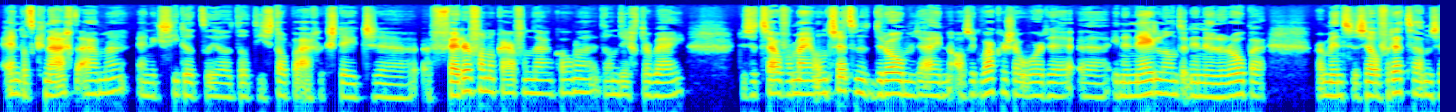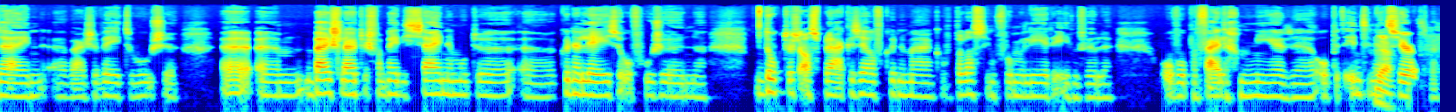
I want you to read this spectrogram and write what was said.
En dat knaagt aan me. En ik zie dat, uh, dat die stappen eigenlijk steeds uh, verder van elkaar vandaan komen dan dichterbij. Dus het zou voor mij een ontzettende droom zijn als ik wakker zou worden uh, in een Nederland en in een Europa waar mensen zelfredzaam zijn, uh, waar ze weten hoe ze uh, um, bijsluiters van medicijnen moeten kunnen lezen of hoe ze hun doktersafspraken zelf kunnen maken of belastingformulieren invullen of op een veilige manier op het internet ja. surfen.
